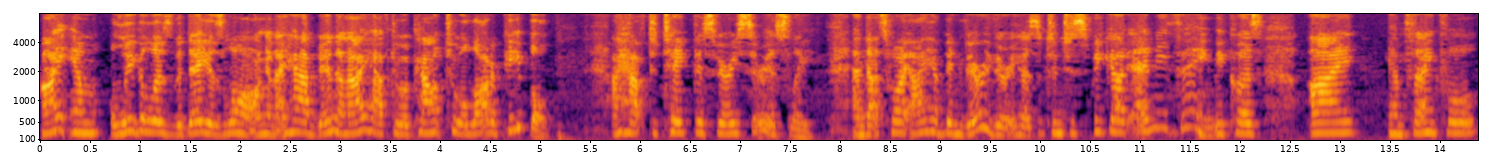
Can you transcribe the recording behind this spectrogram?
I am legal as the day is long, and I have been, and I have to account to a lot of people. I have to take this very seriously. And that's why I have been very, very hesitant to speak out anything because I am thankful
